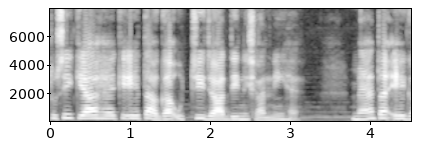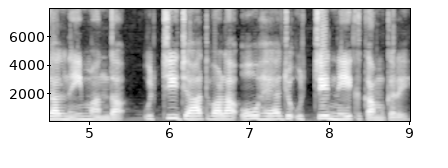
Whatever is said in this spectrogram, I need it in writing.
ਤੁਸੀਂ ਕਿਹਾ ਹੈ ਕਿ ਇਹ ਧਾਗਾ ਉੱਚੀ ਜਾਤ ਦੀ ਨਿਸ਼ਾਨੀ ਹੈ। ਮੈਂ ਤਾਂ ਇਹ ਗੱਲ ਨਹੀਂ ਮੰਨਦਾ। ਉੱਚੀ ਜਾਤ ਵਾਲਾ ਉਹ ਹੈ ਜੋ ਉੱਚੇ ਨੇਕ ਕੰਮ ਕਰੇ।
